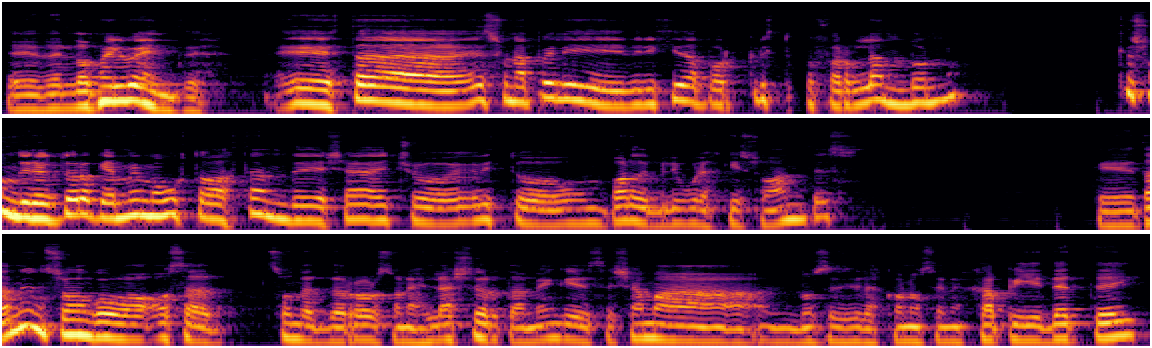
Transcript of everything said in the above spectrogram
eh, del 2020. Eh, está, es una peli dirigida por Christopher Landon, que es un director que a mí me gusta bastante. Ya he hecho, he visto un par de películas que hizo antes. Que también son como, o sea, son de terror, son slasher también, que se llama, no sé si las conocen, Happy Death Day.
